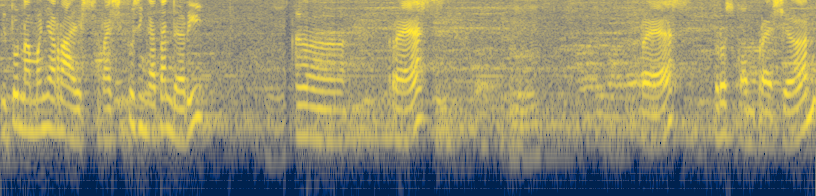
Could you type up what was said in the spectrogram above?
itu namanya RICE RICE itu singkatan dari uh, rest rest terus compression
